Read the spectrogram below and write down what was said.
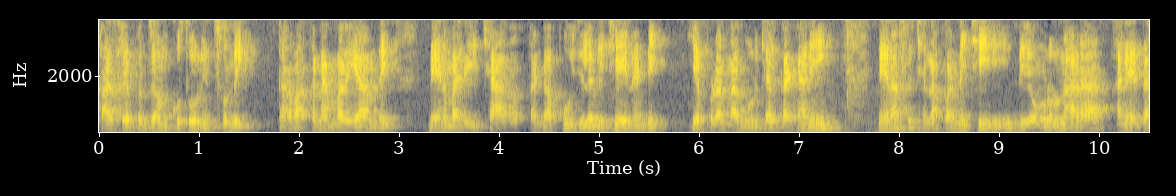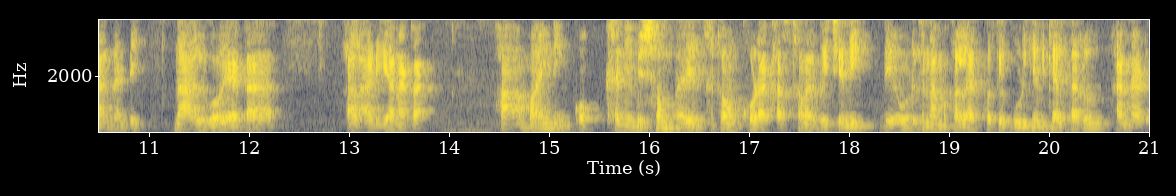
కాసేపు జంకుతూ నిల్చుంది. తర్వాత నెమ్మదిగా అంది నేను మరీ చాదస్తంగా పూజలు అవి చేయనండి. ఎప్పుడన్నా గుడికి వెళ్తా కానీ నేను అసలు చిన్నప్పటి నుంచి దేవుడు ఉన్నాడా? అనేదాన్నండి. నాలుగో ఏట అలా అడిగానట. ఆ అమ్మాయిని ఇంకొక నిమిషం భరించడం కూడా కష్టం అనిపించింది. దేవుడికి నమ్మకం లేకపోతే గుడికి ఎందుకు వెళ్తారు? అన్నాడు.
